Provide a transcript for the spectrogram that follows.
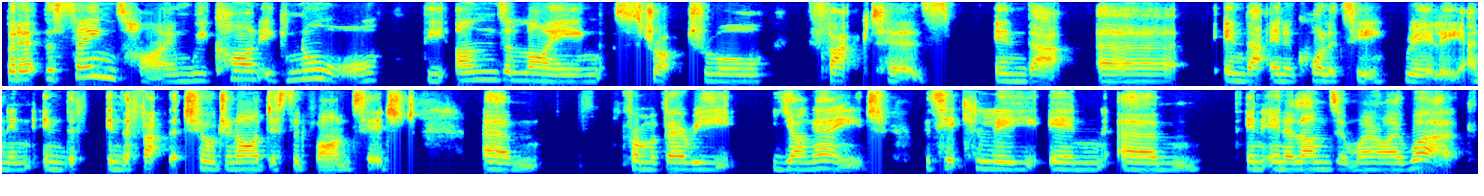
But at the same time, we can't ignore the underlying structural factors in that uh, in that inequality really and in, in the in the fact that children are disadvantaged um, from a very young age particularly in um, in inner london where i work.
